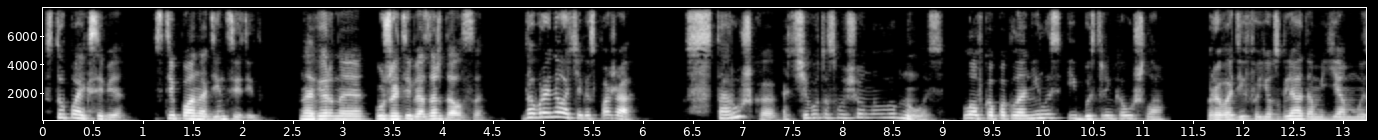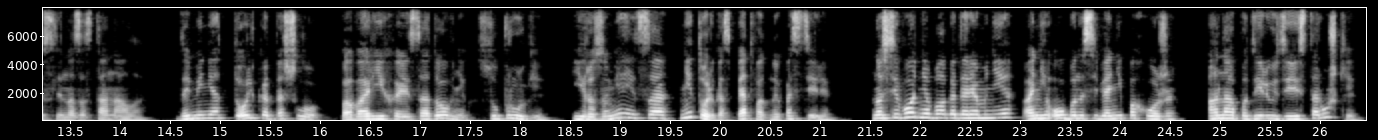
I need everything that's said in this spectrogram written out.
«Ступай к себе. Степан один сидит. Наверное, уже тебя заждался». «Доброй ночи, госпожа!» Старушка от чего-то смущенно улыбнулась, ловко поклонилась и быстренько ушла. Проводив ее взглядом, я мысленно застонала. До меня только дошло. Повариха и садовник – супруги, и, разумеется, не только спят в одной постели. Но сегодня, благодаря мне, они оба на себя не похожи. Она под иллюзией старушки,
